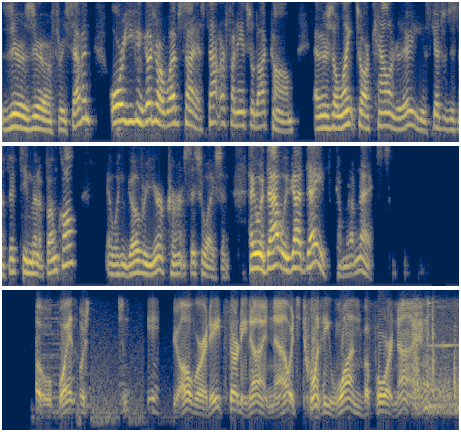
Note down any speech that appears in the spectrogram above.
0037, or you can go to our website at statlerfinancial.com and there's a link to our calendar there. You can schedule just a 15 minute phone call and we can go over your current situation. Hey, with that, we've got Dave coming up next. Oh, boy, y'all, we're at 8.39 now. It's 21 before 9.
